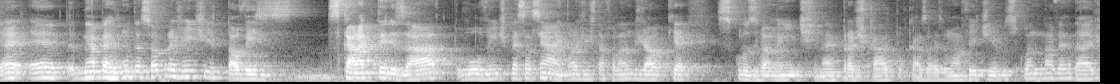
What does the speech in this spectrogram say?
É, é, minha pergunta é só para a gente, talvez, descaracterizar o ouvinte pensar assim, ah, então a gente está falando de algo que é exclusivamente né, praticado por casais homoafetivos, quando na verdade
